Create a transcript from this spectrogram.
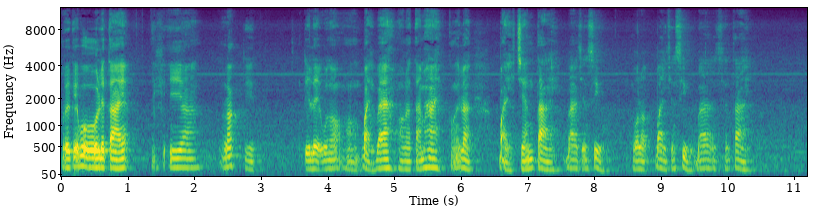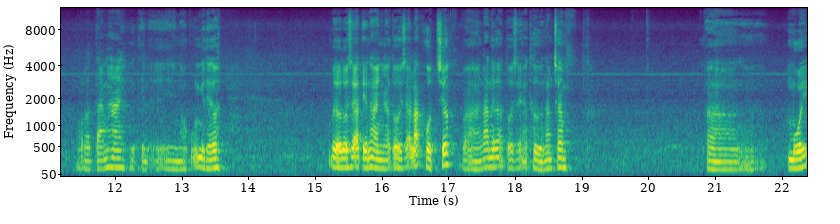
Với cái bộ liệt tài ấy, thì khi à, lắc thì tỷ lệ của nó khoảng 73 hoặc là 82 có nghĩa là 7 chén tài 3 chén xỉu hoặc là 7 chén xỉu 3 chén tài hoặc là 82 thì tỷ lệ nó cũng như thế thôi. Bây giờ tôi sẽ tiến hành là tôi sẽ lắc hột trước và lát nữa tôi sẽ thử nam châm và muối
